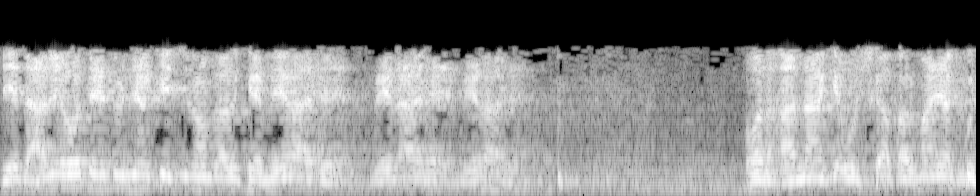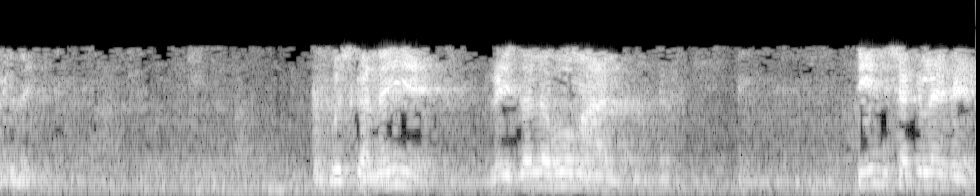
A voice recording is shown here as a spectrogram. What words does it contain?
یہ دعوے ہوتے ہیں دنیا کی چیزوں پر کہ میرا ہے میرا ہے میرا ہے۔ اور حالانکہ اس کا فرمایا کچھ نہیں۔ اس کا نہیں ہے۔ نہیں سل ہو مال۔ تین شکلیں ہیں۔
